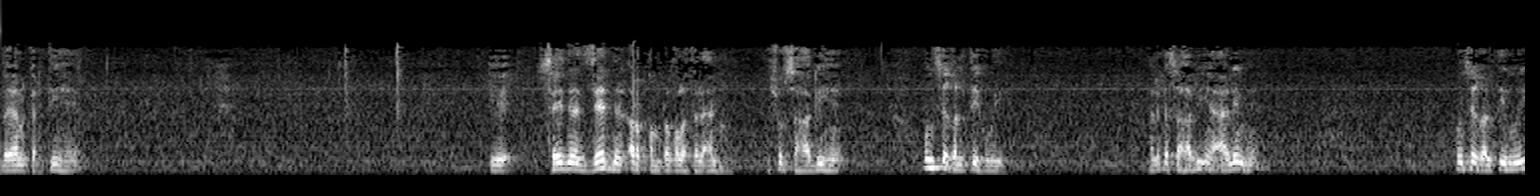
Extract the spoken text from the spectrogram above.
بیان کرتی ہیں کہ سیدنا زید بن ارقم رضی اللہ تعالی عنہ، مشہور صحابی ہیں، ان سے غلطی ہوئی۔ حالانکہ صحابی ہیں، عالم ہیں۔ ان سے غلطی ہوئی۔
